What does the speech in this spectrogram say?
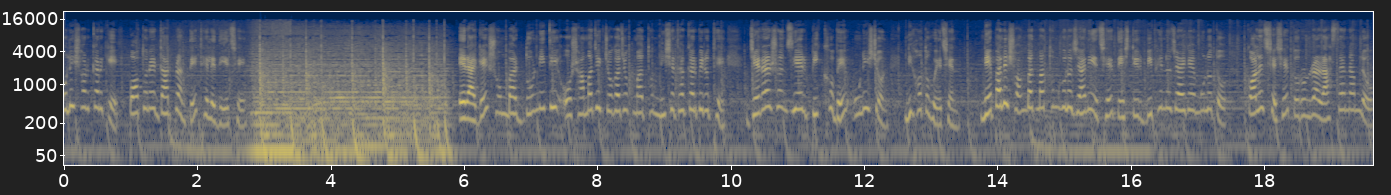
ওলি সরকারকে পতনের দ্বারপ্রান্তে ঠেলে দিয়েছে। এর আগে সোমবার দুর্নীতি ও সামাজিক যোগাযোগ মাধ্যম নিষেধাজ্ঞার বিরুদ্ধে জেনারেশন জি এর বিক্ষোভে উনিশ জন নিহত হয়েছেন। নেপালি সংবাদ মাধ্যমগুলো জানিয়েছে, দেশটির বিভিন্ন জায়গায় মূলত কলেজ শেষে তরুণরা রাস্তায় নামলেও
